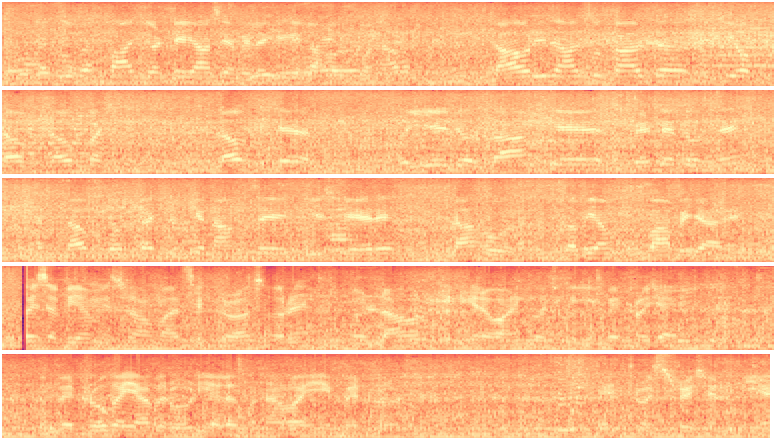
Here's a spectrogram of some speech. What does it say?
तो तकरीबन पाँच घंटे यहाँ से हमें लगेंगे लाहौर पहुँचने Lahore is also called the city of love love का लव शहर तो ये जो राम के बेटे तो थे लव कश्मीर के नाम से ये शहर है लाहौर। तो अभी हम वहाँ पे जा रहे हैं। बस अभी हम इस्लामाबाद से क्रॉस हो रहे हैं और लाहौर के लिए रवानगी हो चुकी है मेट्रो जा रही है। तो मेट्रो का यहाँ पे रोड ही अलग बना हुआ है ये मेट्रो। मेट्रो स्टेशन भी है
